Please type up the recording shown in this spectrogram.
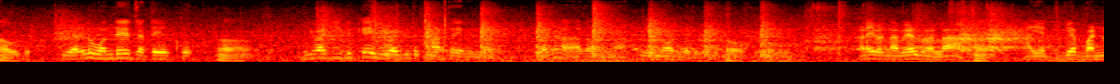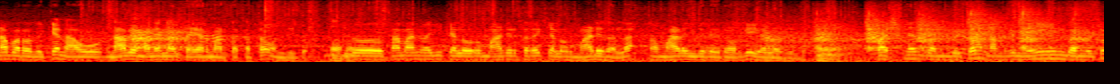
ಹೌದು. ಇವೆರಡು ಒಂದೇ ಜೊತೆ ಇತ್ತು. ಇವಾಗ ಇದಕ್ಕೆ ಇವಾಗ ಇದಕ್ಕೆ ಮಾಡ್ತಾ ಇರಲಿಲ್ಲ ಇವಾಗ ಅದನ್ನ ನೀವು ನೋಡ್ಬೋದು ಅಣ್ಣ ಇವಾಗ ನಾವು ಹೇಳ್ರಲ್ಲ ಆ ಎತ್ತಿಗೆ ಬಣ್ಣ ಬರೋದಕ್ಕೆ ನಾವು ನಾವೇ ಮನೆಯಲ್ಲಿ ತಯಾರು ಮಾಡ್ತಕ್ಕಂಥ ಒಂದು ಇದು ಇದು ಸಾಮಾನ್ಯವಾಗಿ ಕೆಲವರು ಮಾಡಿರ್ತಾರೆ ಕೆಲವರು ಮಾಡಿರಲ್ಲ. ನಾವು ಮಾಡಿಲ್ದಿರೋ ಇರೋರಿಗೆ ಹೇಳೋದು ಫಸ್ಟ್ನೇದು ಬಂದ್ಬಿಟ್ಟು ನಮಗೆ ಮೇಯ್ನ್ ಬಂದ್ಬಿಟ್ಟು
